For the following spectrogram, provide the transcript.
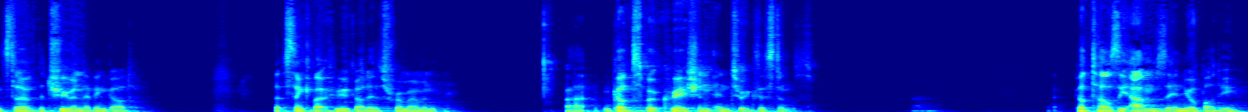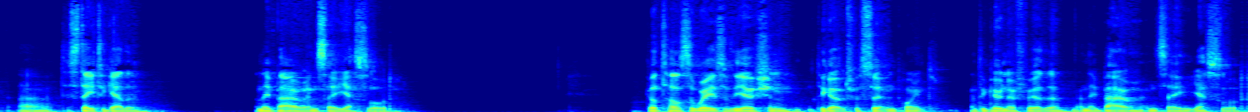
instead of the true and living God. Let's think about who God is for a moment. Uh, God spoke creation into existence. God tells the atoms in your body uh, to stay together, and they bow and say, Yes, Lord. God tells the waves of the ocean to go up to a certain point and to go no further, and they bow and say, Yes, Lord.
